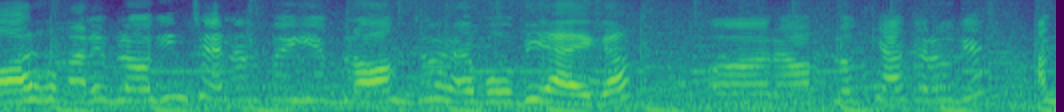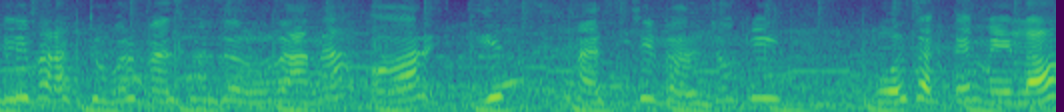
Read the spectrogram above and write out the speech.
और हमारे ब्लॉगिंग चैनल पे ये ब्लॉग जो है वो भी आएगा। और आप लोग क्या करोगे? अगली बार अक्टूबर फेस्ट में ज़रूर आना और इस फेस्टिवल जो कि बोल सकते हैं मेला आ,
